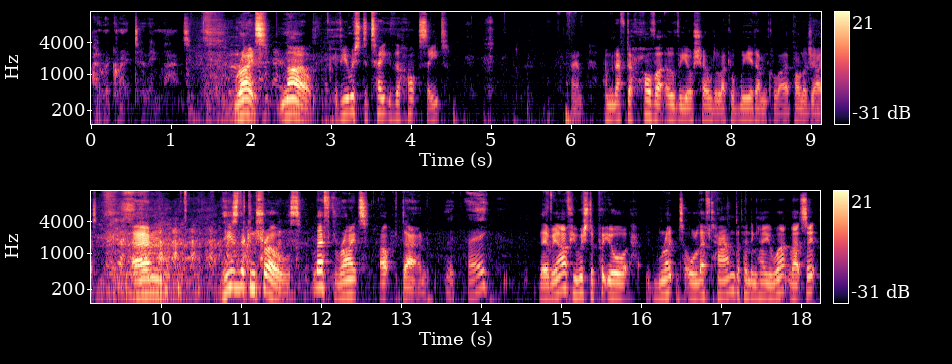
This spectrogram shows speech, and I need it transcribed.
I regret doing that. Right, Niall, if you wish to take the hot seat, um, I'm going to have to hover over your shoulder like a weird uncle. I apologise. Um, these are the controls: left, right, up, down. Okay. There we are. If you wish to put your right or left hand, depending how you work, that's it.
